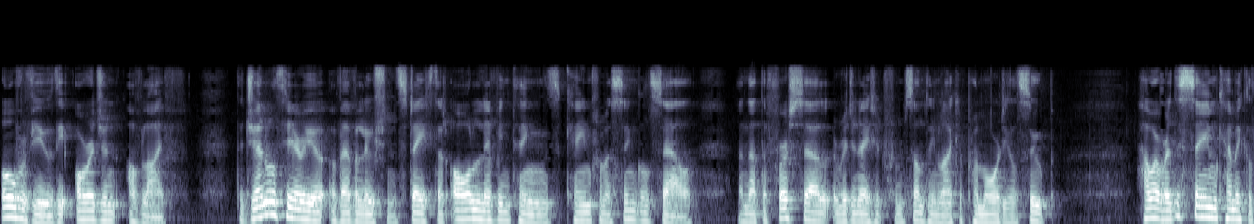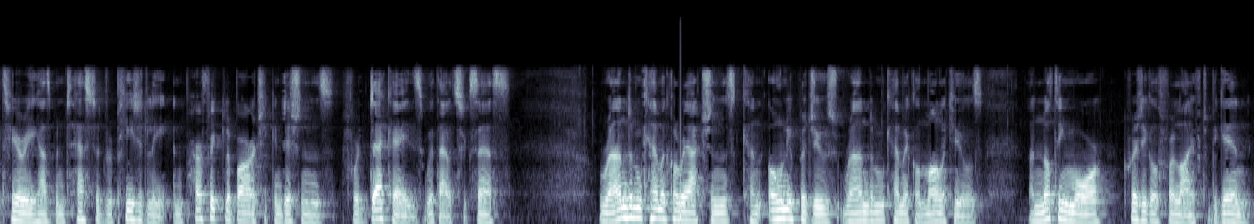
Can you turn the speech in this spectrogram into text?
Overview The Origin of Life. The general theory of evolution states that all living things came from a single cell and that the first cell originated from something like a primordial soup. However, this same chemical theory has been tested repeatedly in perfect laboratory conditions for decades without success. Random chemical reactions can only produce random chemical molecules and nothing more critical for life to begin.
